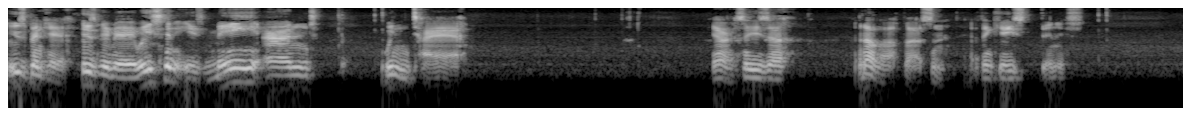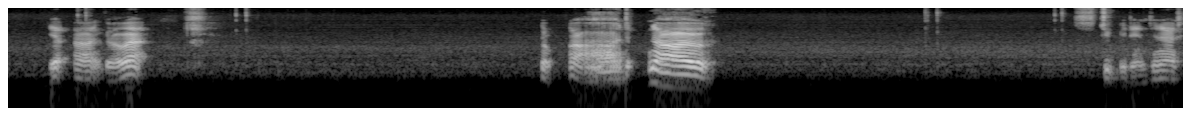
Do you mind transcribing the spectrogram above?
Who's been here? Who's been here recent is me and Winter. Yeah, so he's uh, another person. I think he's finished. Yep, alright, go back. Oh, God, no! Stupid internet.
